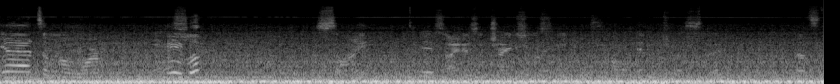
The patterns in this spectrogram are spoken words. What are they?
Yeah, it's a little warm. Hey, look. Sign. Sign is in Chinese. Oh, interesting. That's the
